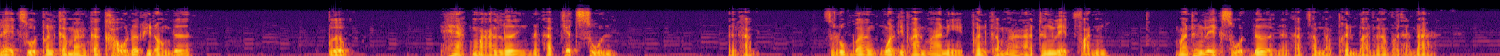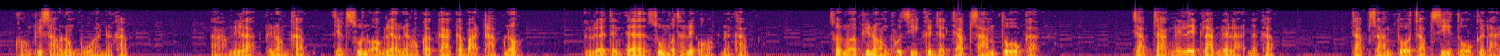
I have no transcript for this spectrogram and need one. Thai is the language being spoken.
เลขสูตรเพิ่นก็มากับเขาเด้อพี่น้องเด้อเปิบ แหกหมาเลยนะครับ70นะครับ สรุปว่างวดที่ผ่านมานี่ เพิ่นก็มาทั้งเลขฝัน มาทั้งเลขสูตรเด้อนะครับสำหรับเพิ่นบานเราพัฒนาของพี่สาวน้องบัวนะครับอ้าวนี่ละพี่น้องครับ70ออกแล้วเนี่ยเฮากากระบาดทับเนาะก็เหลือแต่แต่ซุ่มบ่ทันได้ออกนะครับ ส่วนว่าพี่น้องผู้สีขึ้นจากจับสามตัวก็จับจากในเลขลักนี่แหละนะครับ จับสามตัวจับสี่ตัวก็ได้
